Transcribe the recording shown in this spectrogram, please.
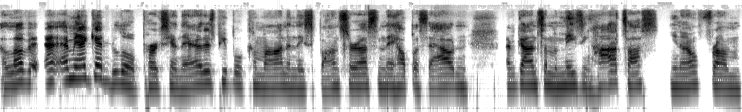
I love it. I, I mean, I get little perks here and there. There's people come on and they sponsor us and they help us out. And I've gotten some amazing hot sauce, you know, from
